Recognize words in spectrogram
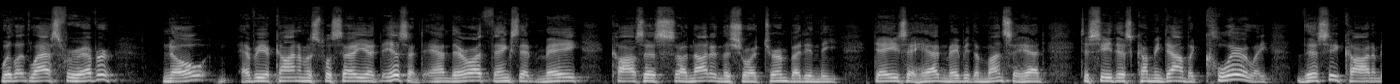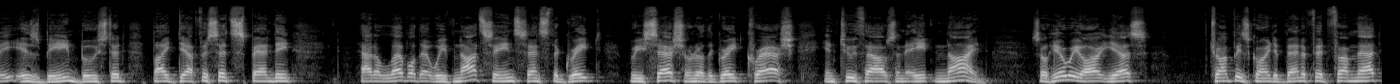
Will it last forever? No, every economist will say it isn't. And there are things that may cause us, uh, not in the short term, but in the days ahead, maybe the months ahead, to see this coming down. But clearly, this economy is being boosted by deficit spending at a level that we've not seen since the Great Recession or the Great Crash in 2008 and 9. So here we are, yes, Trump is going to benefit from that,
